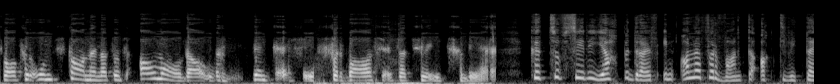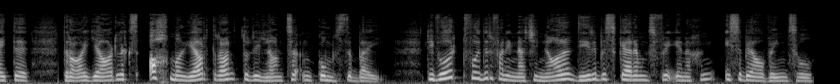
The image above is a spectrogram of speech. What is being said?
waarvoor ons staan en dat ons almal daaroor dink is en verbaas is dat so iets gebeur. Kitsof sê die jagbedryf en alle verwante aktiwiteite dra jaarliks 8 miljard rand tot die land se inkomste by. Die woordvoerder van die Nasionale Dierebeskermingsvereniging, Isabel Wenzel,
